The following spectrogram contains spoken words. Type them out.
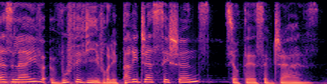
Jazz Live vous fait vivre les Paris Jazz Sessions sur TSF Jazz.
